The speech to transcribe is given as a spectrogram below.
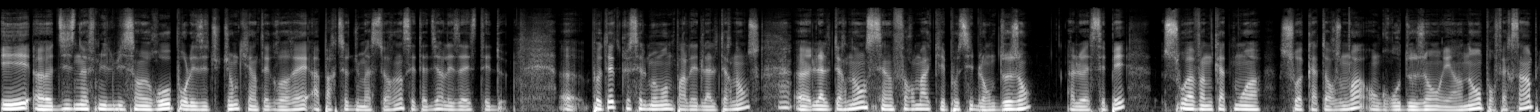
et 19 800 euros pour les étudiants qui intégreraient à partir du Master 1, c'est-à-dire les AST2. Peut-être que c'est le moment de parler de l'alternance. Mm. l'alternance, c'est un format qui est possible en deux ans à l'ESCP, soit 24 mois, soit 14 mois, en gros 2 ans et 1 an pour faire simple.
